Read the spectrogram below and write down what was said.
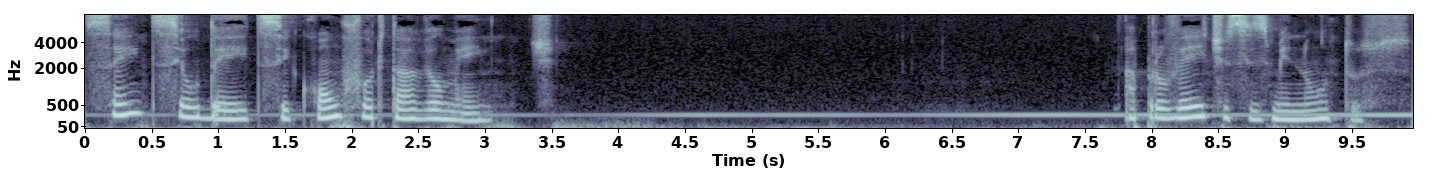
Sente-se ou deite-se confortavelmente. Aproveite esses minutos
